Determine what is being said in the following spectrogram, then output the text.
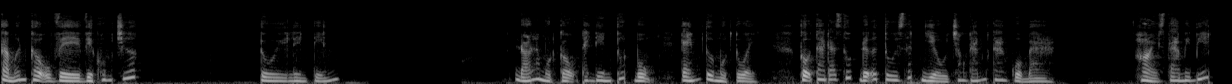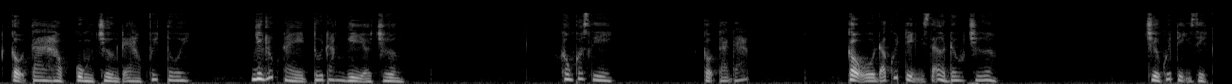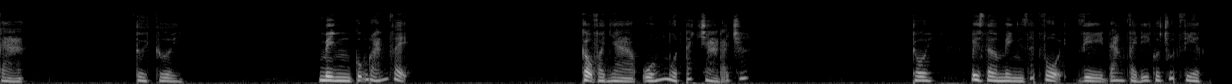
Cảm ơn cậu về việc hôm trước. Tôi lên tiếng. Đó là một cậu thanh niên tốt bụng, kém tôi một tuổi. Cậu ta đã giúp đỡ tôi rất nhiều trong đám tang của bà. Hỏi ra mới biết cậu ta học cùng trường đại học với tôi. Nhưng lúc này tôi đang nghỉ ở trường. Không có gì. Cậu ta đáp. Cậu đã quyết định sẽ ở đâu chưa? Chưa quyết định gì cả. Tôi cười. Mình cũng đoán vậy. Cậu vào nhà uống một tách trà đã chứ? Thôi, bây giờ mình rất vội vì đang phải đi có chút việc.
